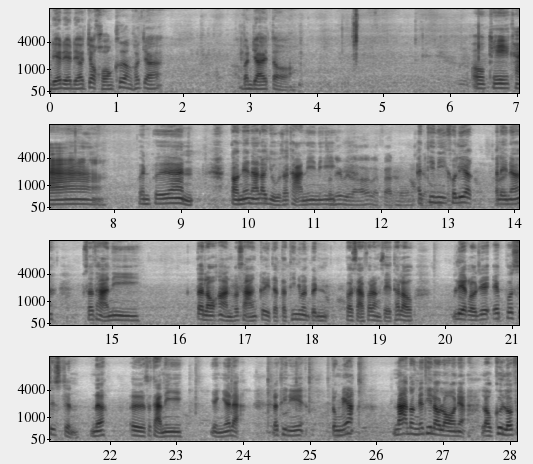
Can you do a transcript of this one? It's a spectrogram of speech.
เดี๋ยวเดี๋ยวเดี๋ยวเจ้าของเครื่องเขาจะบรรยายต่อ โอเคค่ะ เพื่อนๆตอนนี้นะเราอยู่สถานีนี้ตอนนี้เวลาเท่าไหร่แปดโมงไอ้ที่นี่เขาเรียกอะไรนะ สถานี แต่เราอ่านภาษาอังกฤษแต่แต่ที่นี่มันเป็นภาษาฝรั่งเศส ถ้าเรา เรียกเราจะ exposition เนอะเออสถานีอย่างเงี้ยแหละ แล้วทีนี้ตรงเนี้ยณตรงเนี้ยที่เรารอเนี่ย เราขึ้นรถไฟ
